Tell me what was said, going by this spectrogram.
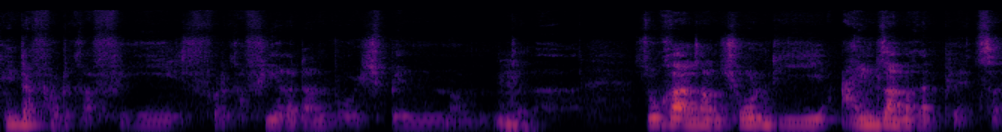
Hinterfotografie. Ich fotografiere dann, wo ich bin und äh, suche also dann schon die einsameren Plätze.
